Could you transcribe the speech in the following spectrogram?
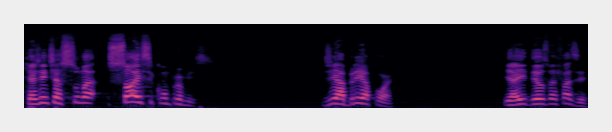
Que a gente assuma só esse compromisso de abrir a porta. E aí Deus vai fazer.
